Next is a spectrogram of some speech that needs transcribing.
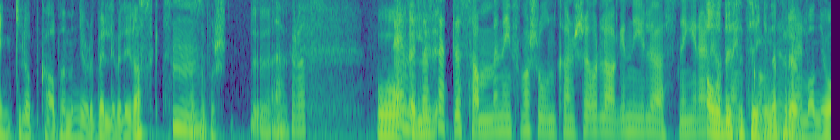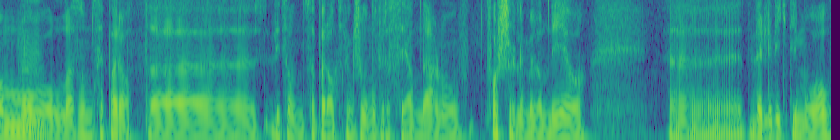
enkel oppgave, men gjøre det veldig veldig raskt. Mm. Altså for, uh, Akkurat. Og, Evne til å sette sammen informasjon, kanskje, og lage nye løsninger. er alle disse en tingene prøver man jo å Mm. måle som separate, litt sånn separate funksjoner for å se om det er noen forskjeller mellom de. og uh, et veldig viktig mål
